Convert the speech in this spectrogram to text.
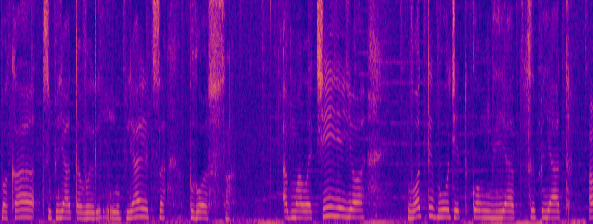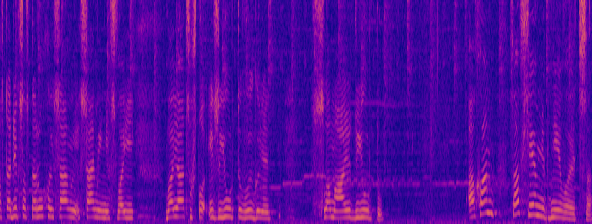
пока цыплята вылупляются просто. Обмолочи ее, вот и будет корм для цыплят. А старик со старухой сами, сами не свои. Боятся, что из юрты выгонят, сломают юрту. А хан совсем не гневается,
